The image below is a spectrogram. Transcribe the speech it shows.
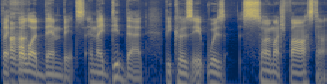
They uh-huh. followed them bits, and they did that because it was so much faster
